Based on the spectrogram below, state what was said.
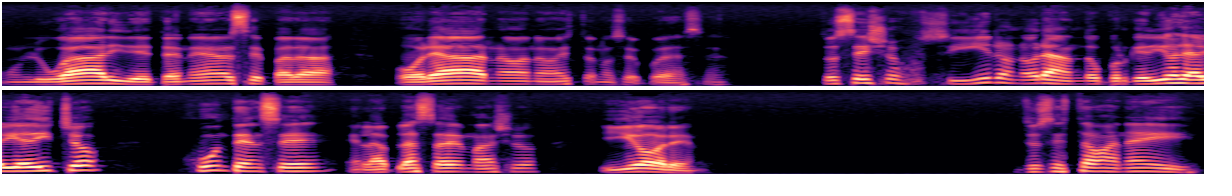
un lugar y detenerse para orar, no, no, esto no se puede hacer. Entonces ellos siguieron orando porque Dios le había dicho, júntense en la Plaza de Mayo y oren. Entonces estaban ahí,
